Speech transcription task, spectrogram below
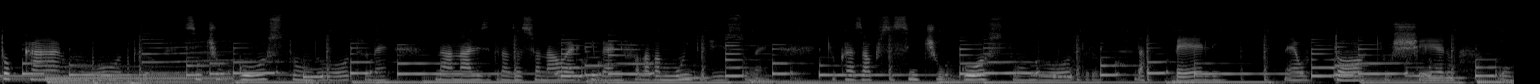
tocar um no outro, sentir o gosto um do outro, né? Na análise transacional, o Eric Berne falava muito disso, né? Que o casal precisa sentir o gosto um do outro, da pele, né? toque, o cheiro, o,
